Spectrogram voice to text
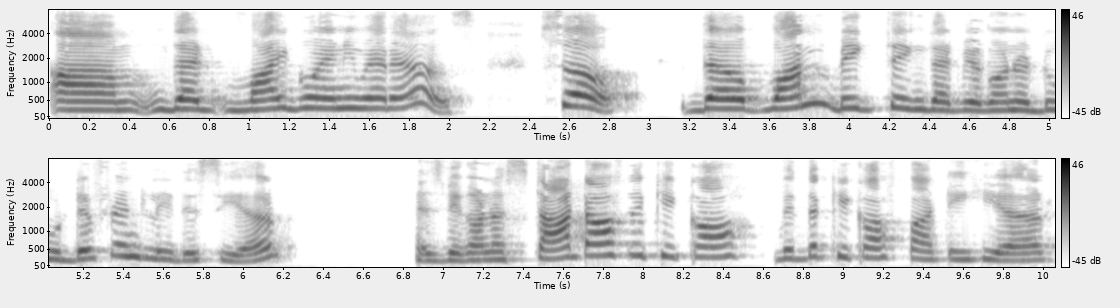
um, that why go anywhere else? So the one big thing that we're going to do differently this year is we're going to start off the kickoff with the kickoff party here.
